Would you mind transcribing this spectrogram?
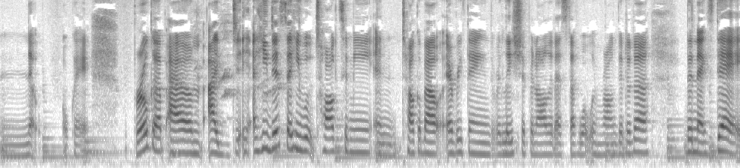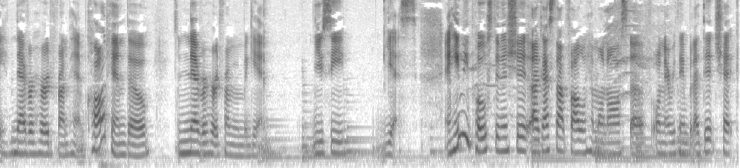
no. Okay. Broke up. Um, I he did say he would talk to me and talk about everything, the relationship and all of that stuff, what went wrong, da da da. The next day, never heard from him. Called him though, never heard from him again. You see, yes. And he be posting and shit. Like I stopped following him on all stuff, on everything, but I did check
